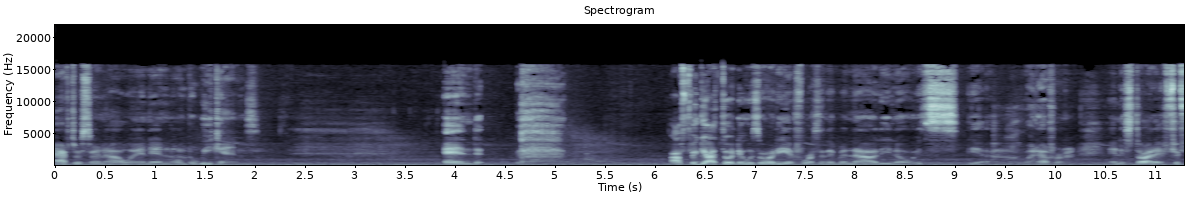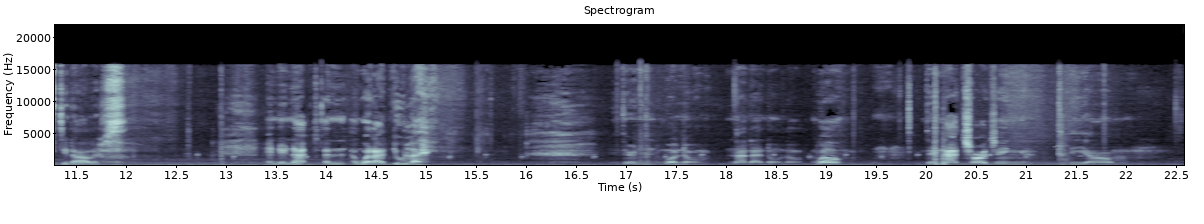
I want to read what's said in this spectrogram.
after a certain hour, and then on the weekends. And I figure I thought they was already enforcing it, but now you know it's yeah whatever, and it started at fifty dollars. And they're not. And what I do like, they're well no, not that I don't know. Well, they're not charging the um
